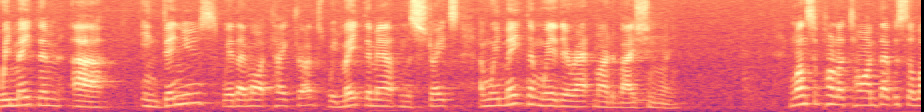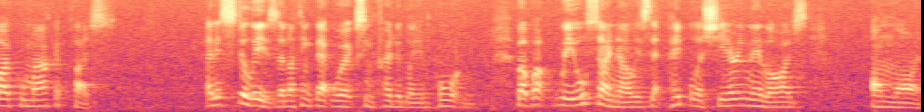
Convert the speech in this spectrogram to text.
We meet them uh, in venues where they might take drugs, we meet them out in the streets, and we meet them where they're at motivationally. Once upon a time, that was the local marketplace. And it still is, and I think that work's incredibly important. But what we also know is that people are sharing their lives online,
